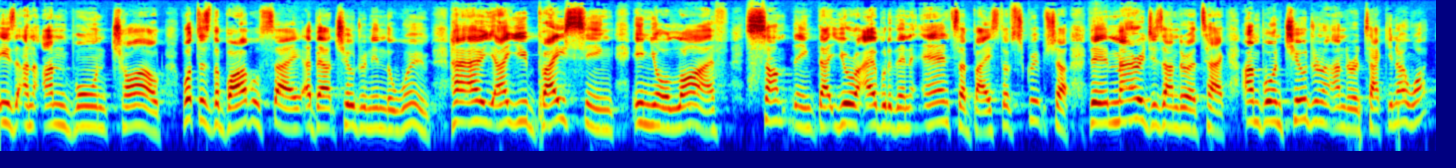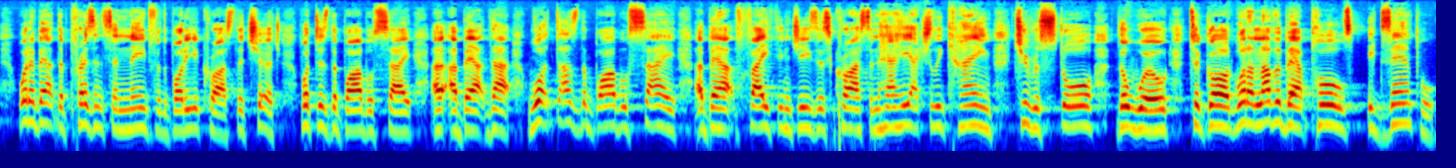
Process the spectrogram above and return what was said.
Is an unborn child. What does the Bible say about children in the womb? How are you basing in your life something that you're able to then answer based off Scripture? Their marriage is under attack. Unborn children are under attack. You know what? What about the presence and need for the body of Christ, the church? What does the Bible say uh, about that? What does the Bible say about faith in Jesus Christ and how he actually came to restore the world to God? What I love about Paul's example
